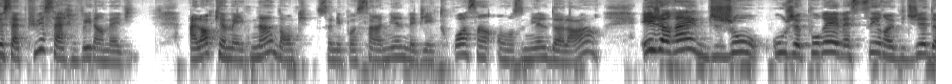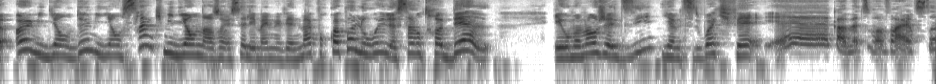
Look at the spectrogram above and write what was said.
que ça puisse arriver dans ma vie. Alors que maintenant, donc, ce n'est pas 100 000, mais bien 311 000 dollars. Et je rêve du jour où je pourrais investir un budget de 1 million, 2 millions, 5 millions dans un seul et même événement. Pourquoi pas louer le Centre Bell? Et au moment où je le dis, il y a une petite voix qui fait eh, comment tu vas faire ça?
